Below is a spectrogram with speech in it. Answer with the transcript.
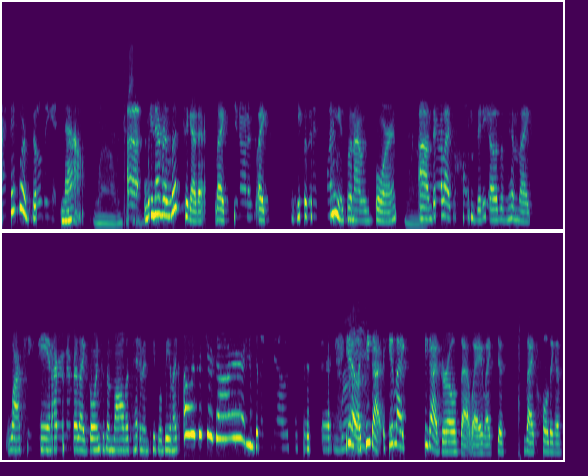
I think we're building it now. Wow, interesting. Uh, we never lived together. Like, you know what I'm like? He was in his 20s when I was born. wow. Um, there are like home videos of him like watching me, and I remember like going to the mall with him and people being like, "Oh, is it your daughter?" And he'd be like, "No, it's my sister." You know, like he got he like he got girls that way, like just like holding a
